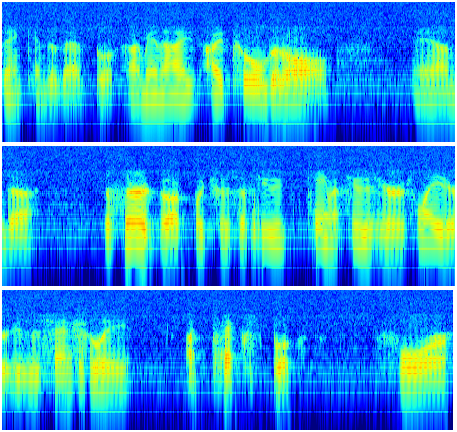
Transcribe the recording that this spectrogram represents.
sink into that book. I mean, I, I told it all. And uh, the third book, which was a few came a few years later, is essentially a textbook for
